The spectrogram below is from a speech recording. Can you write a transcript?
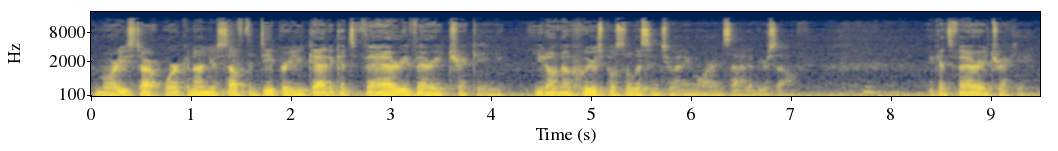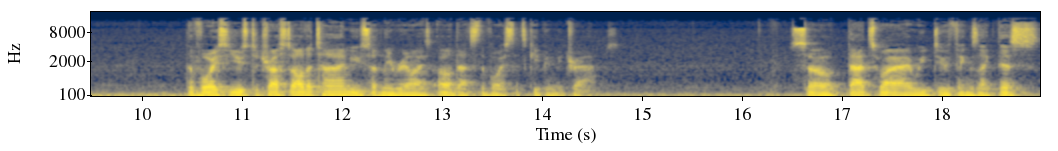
The more you start working on yourself, the deeper you get. It gets very, very tricky. You, don't know who you're supposed to listen to anymore inside of yourself. It gets very tricky. The voice you used to trust all the time, you suddenly realize, oh, that's the voice that's keeping me trapped. So that's why we do things like this,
